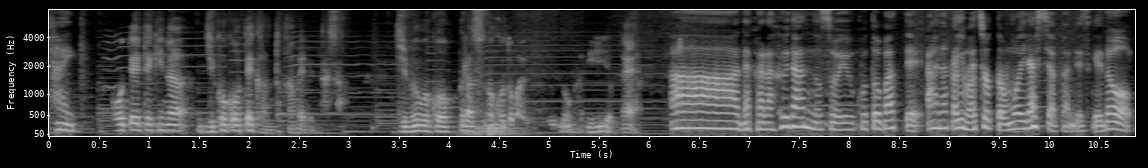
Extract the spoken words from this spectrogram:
はい。肯定的な自己肯定感高めるんださ、自分をこうプラスの言葉で言うのがいいよね。ああ、だから普段のそういう言葉って、あ、なんか今ちょっと思い出しちゃったんですけど、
